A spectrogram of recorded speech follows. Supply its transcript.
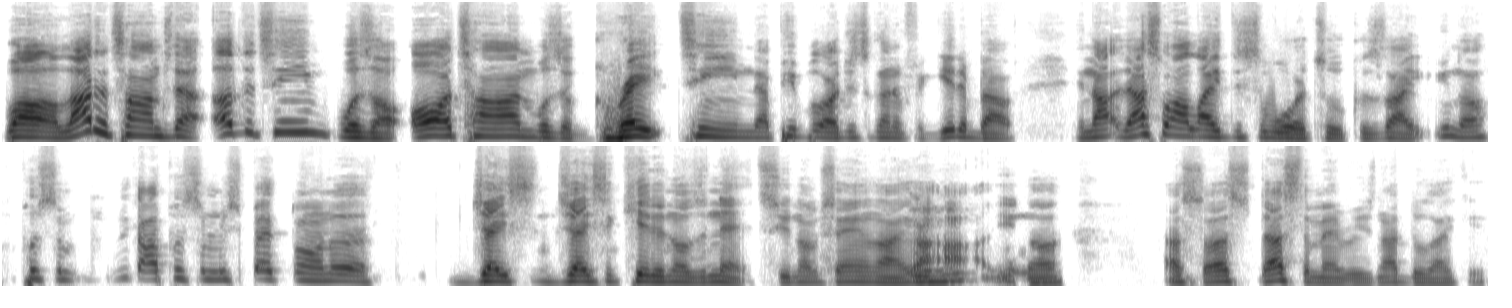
while a lot of times that other team was an all time was a great team that people are just gonna forget about. And I, that's why I like this award too, because like you know, put some we gotta put some respect on uh Jason Jason Kidd and those Nets. You know what I'm saying? Like I- Mhm. I- you know, that's that's that's the main reason I do like it.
